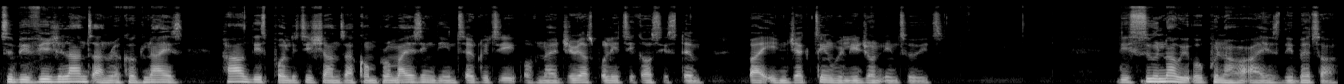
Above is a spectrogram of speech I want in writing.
to be vigilant and recognize how these politicians are compromising the integrity of Nigeria's political system by injecting religion into it. The sooner we open our eyes, the better.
